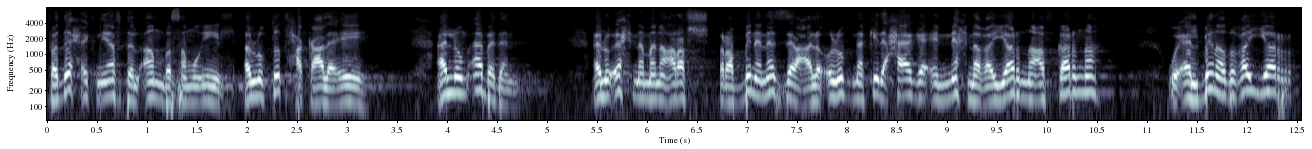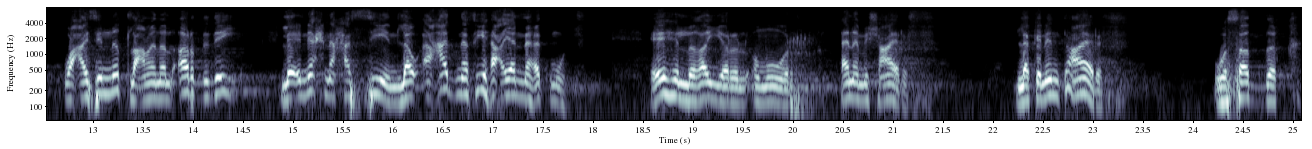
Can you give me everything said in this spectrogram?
فضحك نيافة الأنبا صموئيل قال له بتضحك على إيه؟ قال لهم ابدا. قالوا إحنا ما نعرفش. ربنا نزل على قلوبنا كده حاجة إن إحنا غيرنا أفكارنا وقلبنا اتغير وعايزين نطلع من الأرض دي لأن إحنا حاسين لو قعدنا فيها عيالنا هتموت. إيه اللي غير الأمور؟ أنا مش عارف. لكن أنت عارف. وصدق.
